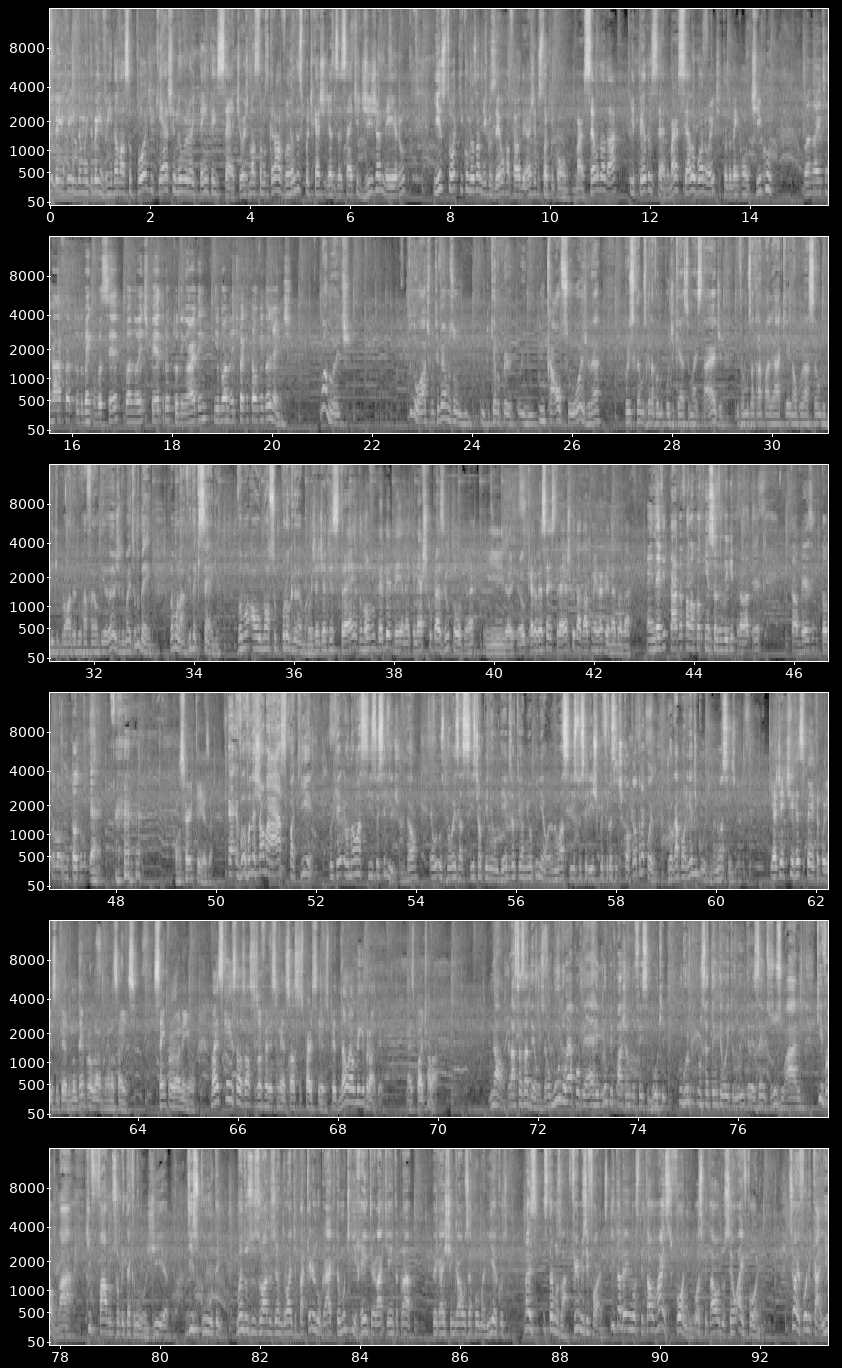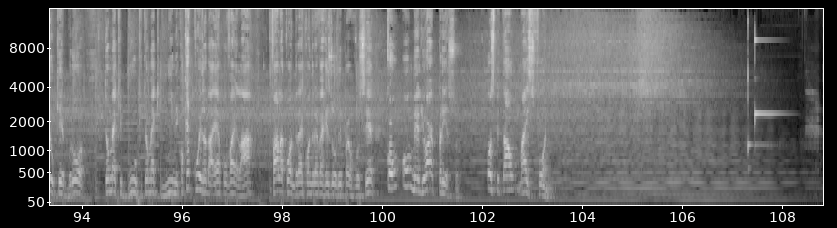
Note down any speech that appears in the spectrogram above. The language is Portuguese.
Muito bem-vindo, muito bem-vindo ao nosso podcast número 87. Hoje nós estamos gravando esse podcast dia 17 de janeiro. E estou aqui com meus amigos, eu, Rafael De Angelo, estou aqui com Marcelo Dadá e Pedro Selle. Marcelo, boa noite, tudo bem contigo? Boa noite, Rafa, tudo bem com você? Boa noite, Pedro, tudo em ordem? E boa noite para quem está ouvindo a gente. Boa noite. Tudo ótimo, tivemos um, um pequeno per... encalço hoje, né? Por isso que estamos gravando o podcast mais tarde e vamos atrapalhar aqui a inauguração do Big Brother do Rafael De Angelo, mas tudo bem. Vamos lá, vida que segue. Vamos ao nosso programa. Hoje é dia de estreia do novo BBB, né? Que mexe com o Brasil todo, né? E eu quero ver essa estreia, acho que o Dadá também vai ver, né, Dadá? É inevitável falar um pouquinho sobre o Big Brother, talvez em todo, em todo lugar. com certeza. É, eu vou deixar uma aspa aqui porque eu não assisto esse lixo. Então, eu, os dois assistem a opinião deles, eu tenho a minha opinião. Eu não assisto esse lixo, prefiro assistir qualquer outra coisa. Jogar bolinha de gude, mas não assisto. E a gente respeita por isso, Pedro, não tem problema com relação a isso. Sem problema nenhum. Mas quem são os nossos oferecimentos, nossos parceiros? Pedro, não é o Big Brother, mas pode falar. Não, graças a Deus. É o Mundo Apple BR, grupo e página do Facebook, um grupo com 78.300 usuários que vão lá, que falam sobre tecnologia, discutem, mandam os usuários de Android para aquele lugar que tem um monte de hater lá que entra para pegar e xingar os Apple maníacos. Mas estamos lá, firmes e fortes. E também o Hospital Mais Fone, o hospital do seu iPhone. Seu iPhone caiu, quebrou, teu MacBook, teu Mac Mini, qualquer coisa da Apple, vai lá, Fala com o André, que o André vai resolver para você com o melhor preço. Hospital mais fone.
